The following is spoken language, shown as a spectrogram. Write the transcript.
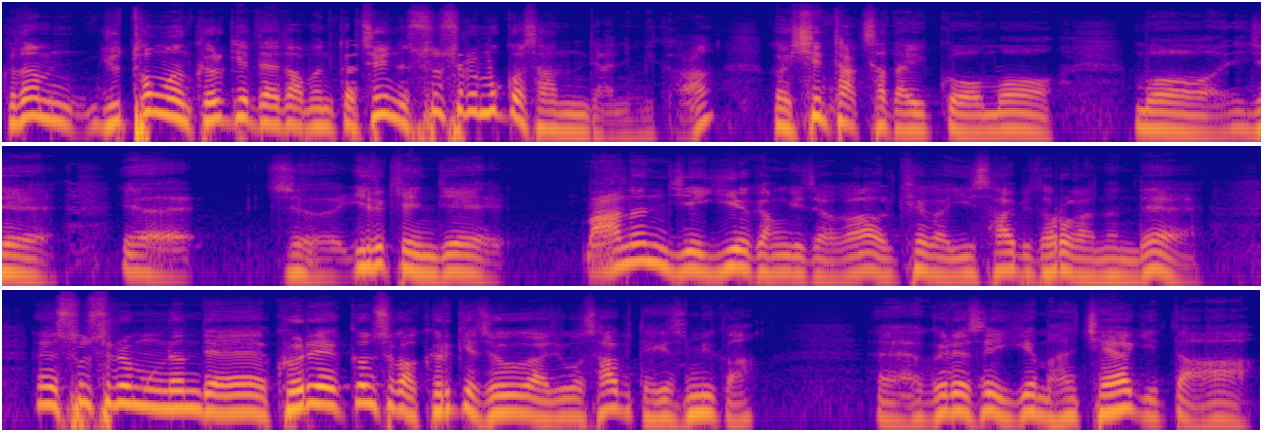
그다음 유통은 그렇게 되다 보니까 저희는 수수료 먹고 사는 데 아닙니까? 그 신탁사다 있고 뭐뭐 이제 예, 저 이렇게 이제 많은 이제 이해 관계자가 얽혀가 이 사업이 돌아갔는데 수수료 먹는데 거래 건수가 그렇게 적어가지고 사업이 되겠습니까? 예, 그래서 이게 많은 제약이 있다.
